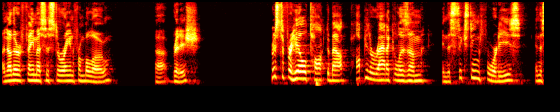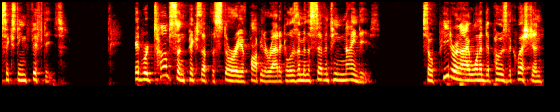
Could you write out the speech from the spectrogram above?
another famous historian from below, uh, British. Christopher Hill talked about popular radicalism in the 1640s and the 1650s. Edward Thompson picks up the story of popular radicalism in the 1790s. So Peter and I wanted to pose the question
